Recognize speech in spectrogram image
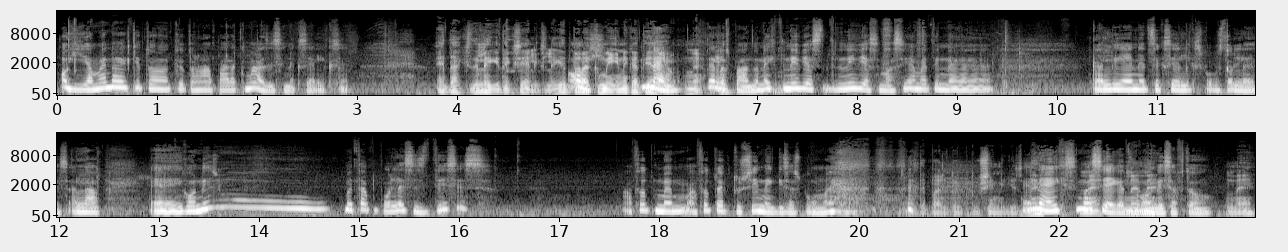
όχι για μένα και το, και το να παρακμάζεις είναι εξέλιξη εντάξει δεν λέγεται εξέλιξη λέγεται Όχι. παρακμή είναι κάτι ναι, άλλο ναι. Τέλος πάντων, έχει την ίδια, την ίδια σημασία με την ε, καλή έννοια της εξέλιξης, όπως το λες. Αλλά ε, οι γονείς μου, μετά από πολλές συζητήσεις, αυτό, το- με, αυτό το εκ τους σύνεγγυς, ας πούμε, Άντε πάλι το εκ τους σύνεγγης, ε, ναι, έχει σημασία για τους ναι, ναι. γονείς αυτό. ναι.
